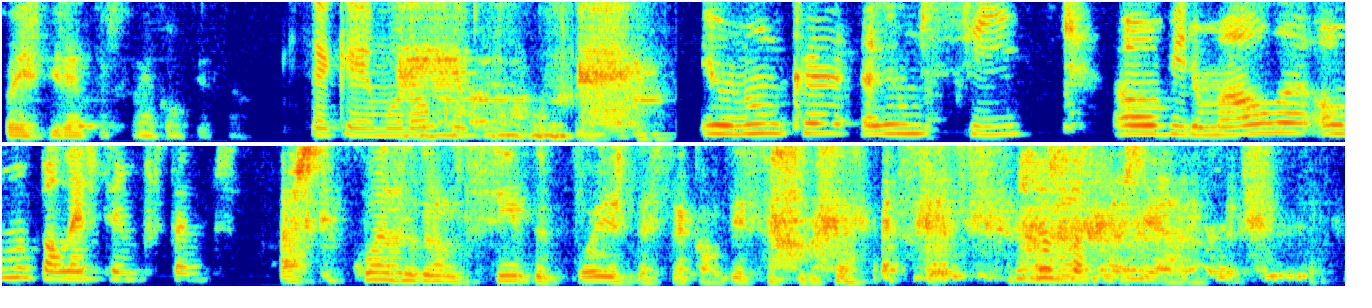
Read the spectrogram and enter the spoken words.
seis diretas sem competição. Isso é que é amor ao curso. Eu nunca adormeci a ouvir uma aula ou uma palestra importante. Acho que quase adormeci depois dessa competição. Mas acho que não a.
